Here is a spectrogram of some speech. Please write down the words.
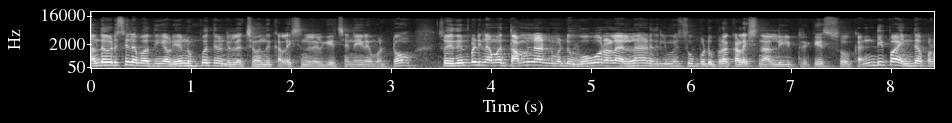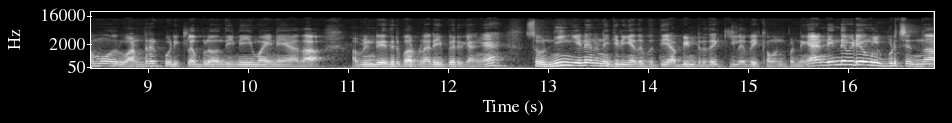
அந்த வரிசையில் பார்த்தீங்க அப்படின்னா முப்பத்தி ரெண்டு லட்சம் வந்து கலெக்ஷன் இருக்குது சென்னையில் மட்டும். ஸோ இதன்படி நம்ம தமிழ்நாட்டில் மட்டும் ஓவராலாக எல்லா இடத்துலையுமே சூப்பர் டூப்பராக கலெக்ஷன் அள்ளிக்கிட்டு இருக்கு. ஸோ கண்டிப்பாக இந்த படமும் ஒரு ஒன்றரை கோடி கிளப்பில் வந்து இணையுமா இணையாதா அப்படின்ற எதிர்பார்ப்பு நிறைய பேர் இருக்காங்க. ஸோ நீங்கள் என்ன நினைக்கிறீங்க அதை பற்றி அப்படின்றத கீழே போய் கமெண்ட் பண்ணுங்கள் அண்ட் இந்த வீடியோ உங்களுக்கு பிடிச்சிருந்தா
